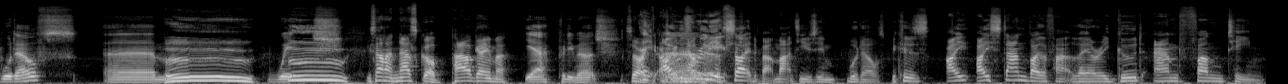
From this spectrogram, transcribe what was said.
Wood Elves, um, Boo! which, Boo! You sound like Nazgob, Power Gamer. yeah, pretty much. Sorry, Hey, I I was help really excited about Matt using Wood Elves because I, I stand by the fact that they are a good and fun team.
